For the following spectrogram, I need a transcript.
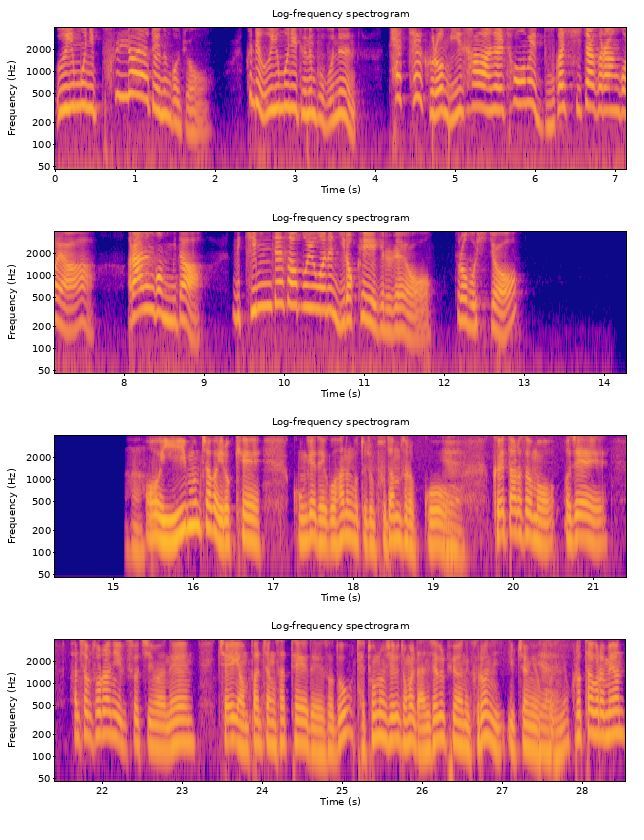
의문이 풀려야 되는 거죠. 근데 의문이 드는 부분은 대체 그럼 이 사안을 처음에 누가 시작을 한 거야? 라는 겁니다. 근데 김재섭 의원은 이렇게 얘기를 해요. 들어보시죠. 어, 이 문자가 이렇게 공개되고 하는 것도 좀 부담스럽고 예. 그에 따라서 뭐 어제 한참 소란이 있었지만은 제 연판장 사태에 대해서도 대통령실은 정말 난색을 표하는 그런 입장이었거든요. 그렇다 그러면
